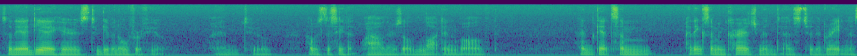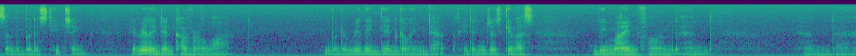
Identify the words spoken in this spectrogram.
So the idea here is to give an overview and to help us to see that, wow, there's a lot involved and get some, I think, some encouragement as to the greatness of the Buddha's teaching. It really did cover a lot. Buddha really did go in depth. He didn't just give us be mindful and and and uh,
